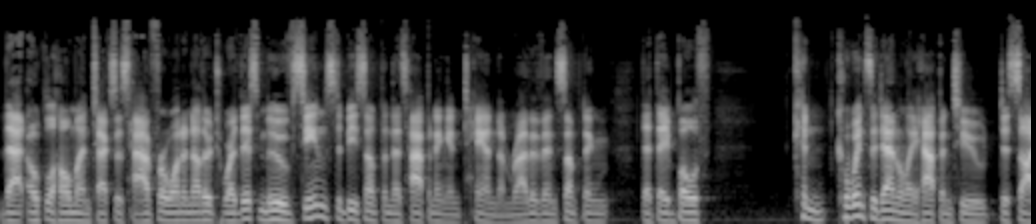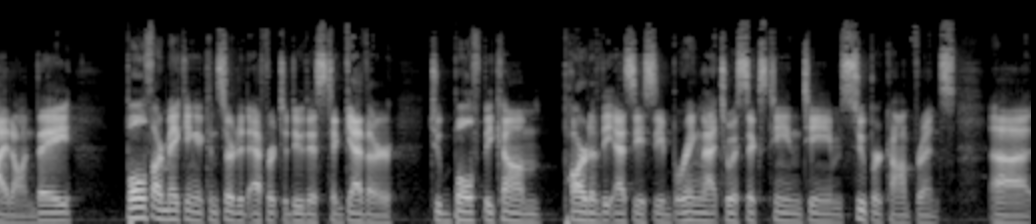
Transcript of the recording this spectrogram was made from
that Oklahoma and Texas have for one another to where this move seems to be something that's happening in tandem rather than something that they both con- coincidentally happen to decide on. They both are making a concerted effort to do this together to both become part of the SEC, bring that to a 16 team super conference. Uh,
